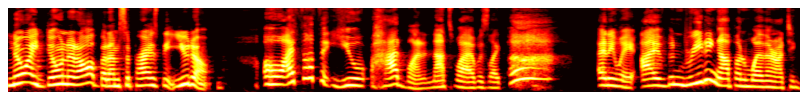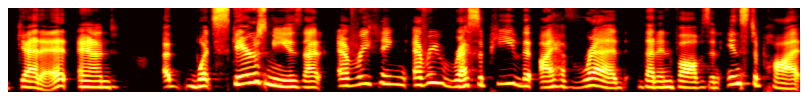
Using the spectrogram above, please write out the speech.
No, I don't at all, but I'm surprised that you don't. Oh, I thought that you had one, and that's why I was like, anyway, I've been reading up on whether or not to get it. And uh, what scares me is that everything, every recipe that I have read that involves an Instapot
